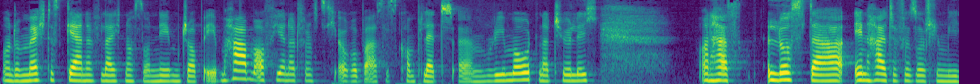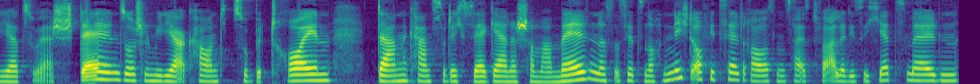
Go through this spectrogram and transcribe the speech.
und du möchtest gerne vielleicht noch so einen Nebenjob eben haben auf 450 Euro Basis, komplett ähm, remote natürlich, und hast Lust, da Inhalte für Social Media zu erstellen, Social Media Account zu betreuen, dann kannst du dich sehr gerne schon mal melden. Das ist jetzt noch nicht offiziell draußen. Das heißt, für alle, die sich jetzt melden,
